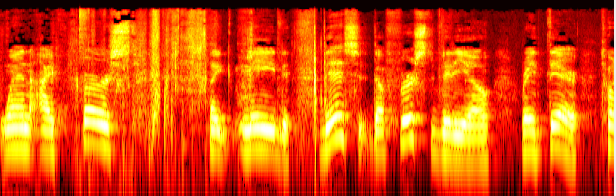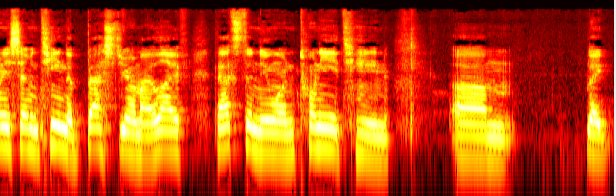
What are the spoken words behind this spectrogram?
when I first like made this, the first video right there, 2017, the best year of my life. That's the new one, 2018. Um, like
